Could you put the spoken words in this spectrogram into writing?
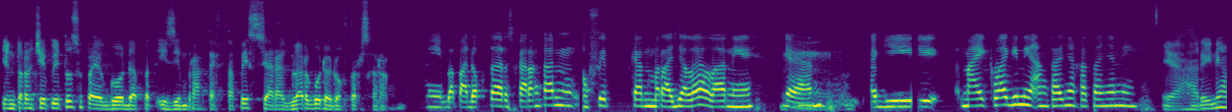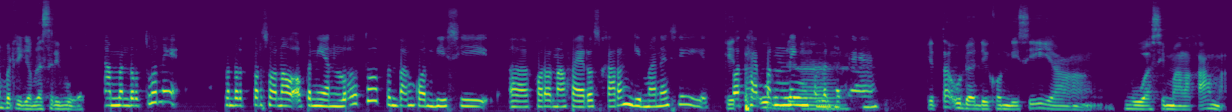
Internship itu supaya gue dapat izin praktek, tapi secara gelar gue udah dokter sekarang. Nih Bapak dokter, sekarang kan COVID kan merajalela nih, ya kan? Lagi naik lagi nih angkanya katanya nih. Ya hari ini hampir 13.000 ribu. Nah, menurut lu nih, menurut personal opinion lu tuh tentang kondisi eh, coronavirus sekarang gimana sih? Kita What happening udah- sebenarnya? Kita udah di kondisi yang buah si malakama.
